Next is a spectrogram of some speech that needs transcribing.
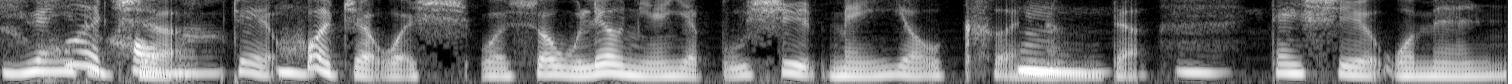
你愿意等候吗？对，嗯、或者我是我说五六年也不是没有可能的。嗯。嗯但是我们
